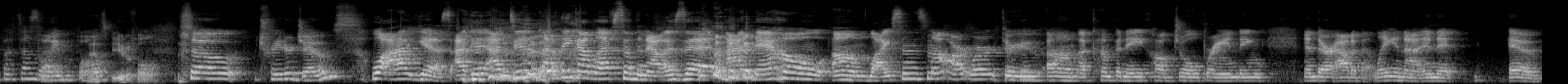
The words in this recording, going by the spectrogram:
That's unbelievable. That's beautiful. so Trader Joe's. Well, I yes, I did. I did. I think I left something out. Is that I now um, license my artwork through Okay. um, a company called Jewel Branding, and they're out of Atlanta, and it. Uh,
